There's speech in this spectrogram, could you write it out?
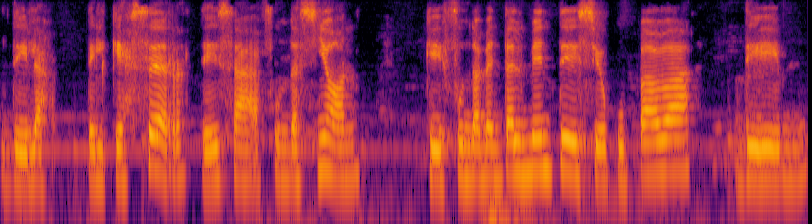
de la del quehacer de esa fundación que fundamentalmente se ocupaba de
